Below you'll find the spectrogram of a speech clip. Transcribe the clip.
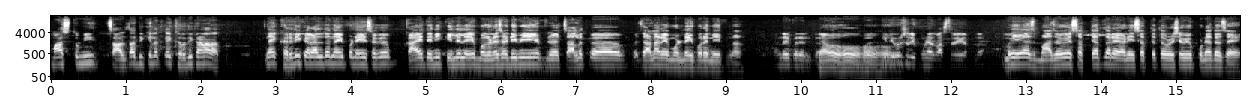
मास तुम्ही चालता देखील आहात, काही खरेदी करणार आहात? नाही खरेदी करायला तर नाही पण हे सगळं काय त्यांनी केलेलं आहे हे बघण्यासाठी मी चालत अं, जाणार आहे मंडईपर्यंत येत हो हो हो किती हो. वर्ष झाली पुण्यात वास्तविक आपलं? मग हे माझं वय सत्याहत्तर आहे आणि सत्याहत्तर वर्ष मी पुण्यातच आहे.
